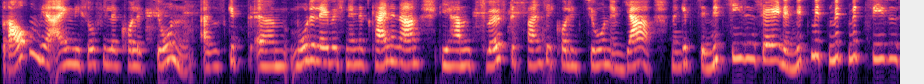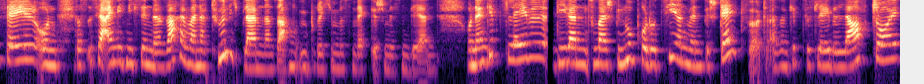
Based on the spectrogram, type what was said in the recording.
Brauchen wir eigentlich so viele Kollektionen? Also es gibt ähm, Modelabel, ich nenne jetzt keine Namen, die haben zwölf bis zwanzig Kollektionen im Jahr. Und dann gibt's den Mid-Season Sale, den Mid-Mid-Mid-Mid-Season Sale. Und das ist ja eigentlich nicht Sinn der Sache, weil natürlich bleiben dann Sachen übrig und müssen weggeschmissen werden. Und dann gibt's Label, die dann zum Beispiel nur produzieren, wenn bestellt wird. Also gibt's das Label Lovejoy,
